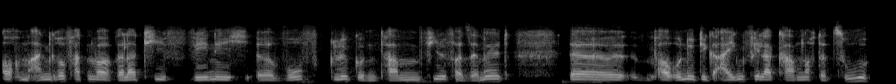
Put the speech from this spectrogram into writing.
auch im Angriff hatten wir relativ wenig äh, Wurfglück und haben viel versemmelt. Äh, ein paar unnötige Eigenfehler kamen noch dazu.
